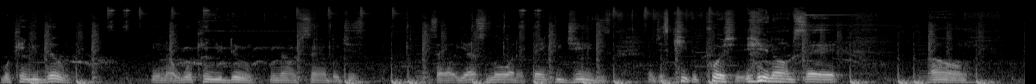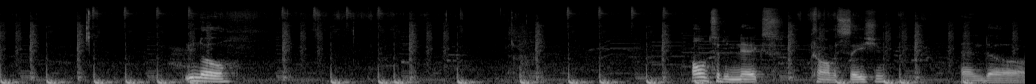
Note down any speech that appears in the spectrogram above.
what can you do? You know, what can you do? You know what I'm saying? But just say, oh yes, Lord, and thank you, Jesus, and just keep it pushing. You know what I'm saying? Um, you know, on to the next conversation. And uh,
